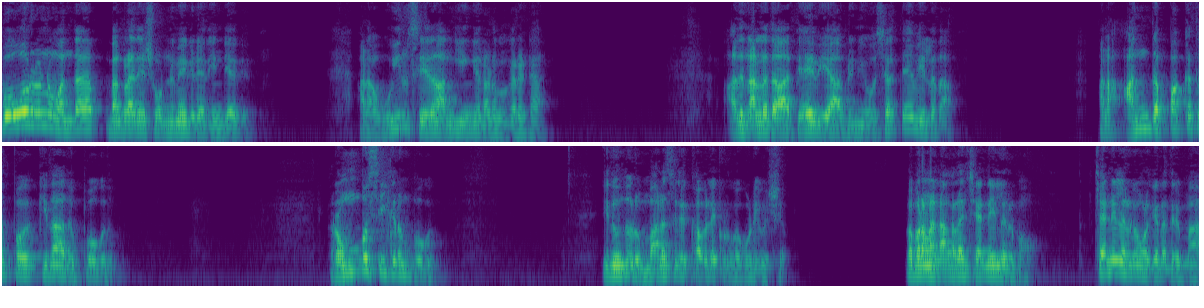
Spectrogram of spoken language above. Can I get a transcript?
போர்னு வந்தால் பங்களாதேஷ் ஒன்றுமே கிடையாது இந்தியாவுக்கு. ஆனால் உயிர் சேதம் அங்கேயும் இங்கேயும் நடக்கும் கரெக்டா அது நல்லதா தேவையா அப்படின்னு யோசிச்சா தேவையில்லை தான். ஆனால் அந்த பக்கத்தை பக்கி தான் அது போகுது. ரொம்ப சீக்கிரம் போகுது. இது வந்து ஒரு மனசுக்கு கவலை கொடுக்கக்கூடிய விஷயம். அப்புறம் நாங்களாம் சென்னையில் இருக்கோம். சென்னையில் இருக்கவங்களுக்கு என்ன தெரியுமா?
